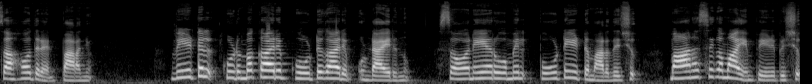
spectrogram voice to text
സഹോദരൻ പറഞ്ഞു. വീട്ടിൽ കുടുംബക്കാരും കൂട്ടുകാരും ഉണ്ടായിരുന്നു. സോനയെ റൂമിൽ പൂട്ടിയിട്ട് മർദ്ദിച്ചു. മാനസികമായും പീഡിപ്പിച്ചു.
